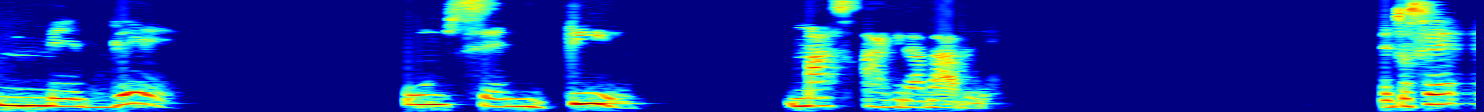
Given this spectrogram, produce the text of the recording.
me dé un sentir más agradable. Entonces,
